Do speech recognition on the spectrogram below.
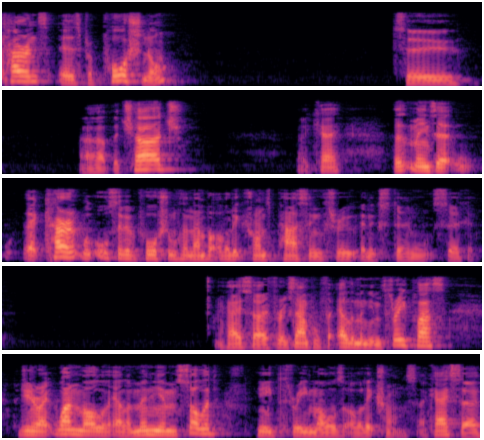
current is proportional to uh, the charge, okay, that means that, that current will also be proportional to the number of electrons passing through an external circuit. Okay, so for example, for aluminium 3 plus, to generate one mole of aluminium solid, you need three moles of electrons. Okay, so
